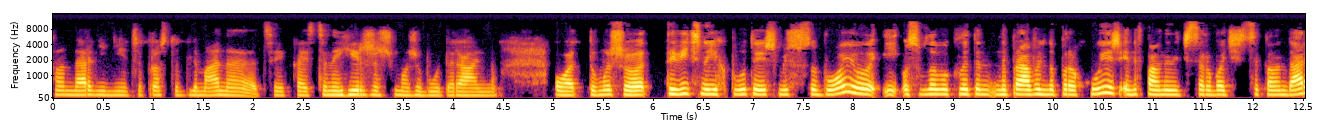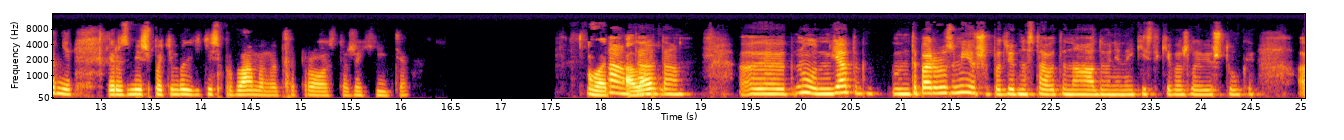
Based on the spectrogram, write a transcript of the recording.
календарні дні. Це просто для мене це якась це найгірше, що може бути реально. От, Тому що ти вічно їх плутаєш між собою, і особливо коли ти неправильно порахуєш і не впевнений, чи це робочі, чи це календарні, і розумієш, потім будуть якісь проблеми, ну це просто жахіття. От, так, але... так, так. Е, ну, Я тепер розумію, що потрібно ставити нагадування на якісь такі важливі штуки. Е,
